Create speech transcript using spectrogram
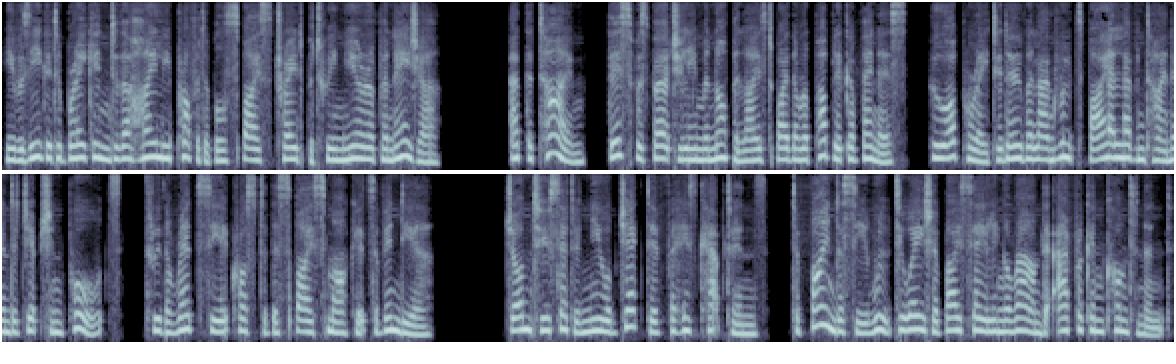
He was eager to break into the highly profitable spice trade between Europe and Asia. At the time, this was virtually monopolized by the Republic of Venice, who operated overland routes via Levantine and Egyptian ports, through the Red Sea across to the spice markets of India. John II set a new objective for his captains, to find a sea route to Asia by sailing around the African continent.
